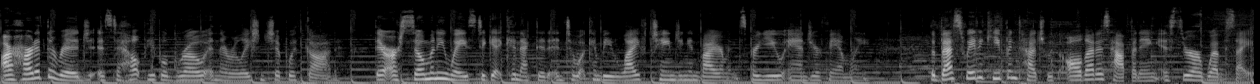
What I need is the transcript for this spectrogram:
Our heart at the Ridge is to help people grow in their relationship with God. There are so many ways to get connected into what can be life changing environments for you and your family. The best way to keep in touch with all that is happening is through our website,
